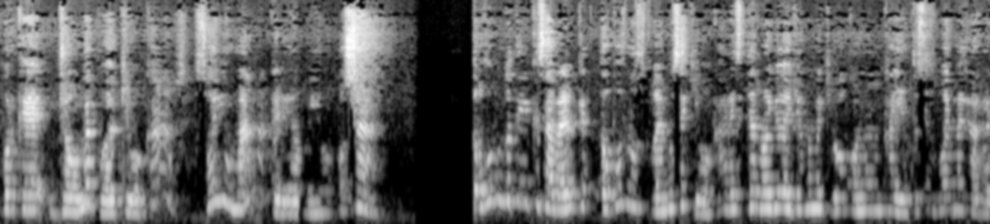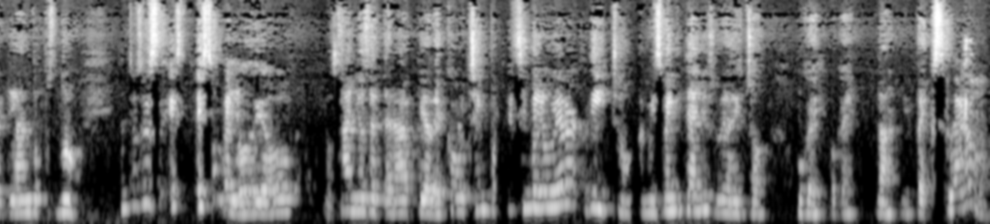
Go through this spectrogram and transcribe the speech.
Porque yo me puedo equivocar, soy humana, querido mío. O sea, todo el mundo tiene que saber que todos nos podemos equivocar. Este rollo de yo no me equivoco nunca y entonces voy medio arreglando, pues no. Entonces, eso me lo dio los años de terapia, de coaching, porque si me lo hubiera dicho a mis 20 años, hubiera dicho, ok, ok, no, mi pex. Claro.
